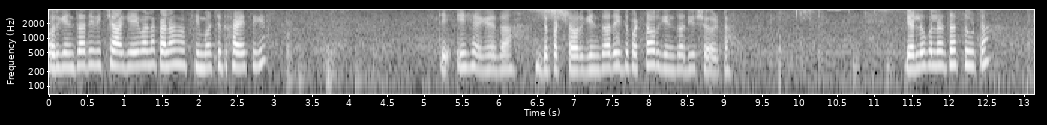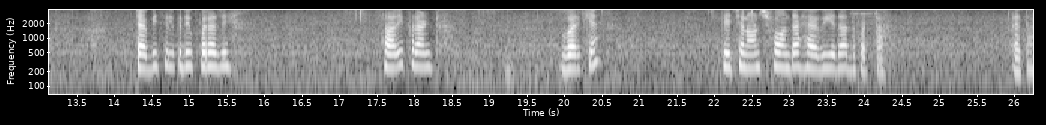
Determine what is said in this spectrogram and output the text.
ਔਰਗੈਂਜ਼ਾ ਦੇ ਵਿੱਚ ਆ ਗਿਆ ਇਹ ਵਾਲਾ, ਪਹਿਲਾਂ ਸਿਮਰ ਚ ਦਿਖਾਏ ਸੀਗੇ। ਤੇ ਇਹ ਹੈਗਾ ਇਹਦਾ ਦੁਪੱਟਾ, ਔਰਗੈਂਜ਼ਾ ਦਾ ਹੀ ਦੁਪੱਟਾ, ਔਰਗੈਂਜ਼ਾ ਦੀ ਸ਼ਰਟ ਆ। ਯੈਲੋ ਕਲਰ ਦਾ ਸੂਟ ਆ। ਟੈਬੀ ਸਿਲਕ ਦੇ ਉੱਪਰ ਆ ਜੀ। ਸਾਰੀ ਫਰੰਟ ਵਰਕ ਹੈ। ਤੇ ਚਨੌਨ ਸ਼ਫੋਨ ਦਾ ਹੈਵੀ ਇਹਦਾ ਦੁਪੱਟਾ। ਇਦਾਂ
